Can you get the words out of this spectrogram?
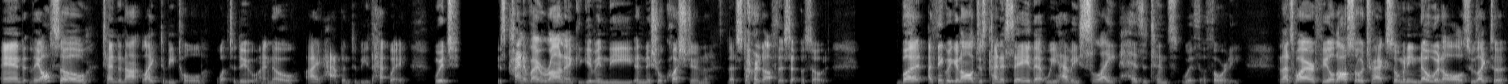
And they also tend to not like to be told what to do. I know I happen to be that way, which is kind of ironic given the initial question that started off this episode. But I think we can all just kind of say that we have a slight hesitance with authority. And that's why our field also attracts so many know it alls who like to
